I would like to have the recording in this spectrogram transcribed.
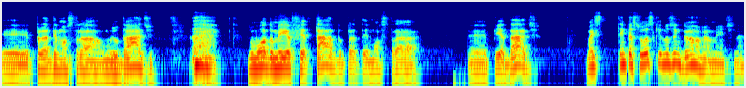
é, para demonstrar humildade, no modo meio afetado para demonstrar é, piedade, mas tem pessoas que nos enganam realmente, né?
